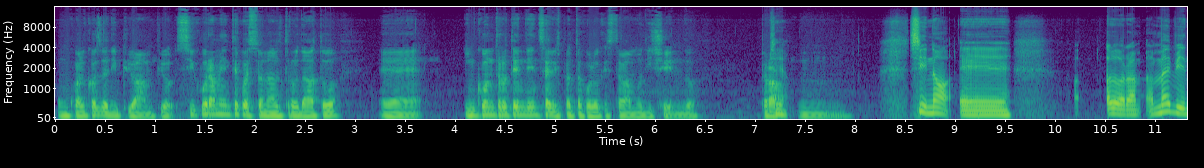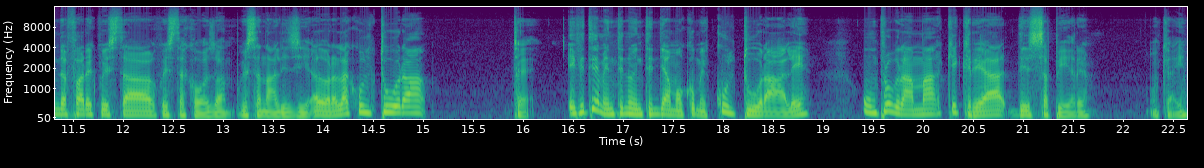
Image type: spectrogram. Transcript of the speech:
un qualcosa di più ampio. Sicuramente questo è un altro dato eh, in controtendenza rispetto a quello che stavamo dicendo. Però Sì. mm, Sì, no, eh, allora a me viene da fare questa, questa cosa, questa analisi. Allora, la cultura, cioè, effettivamente noi intendiamo come culturale un programma che crea del sapere, ok?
